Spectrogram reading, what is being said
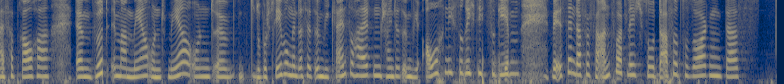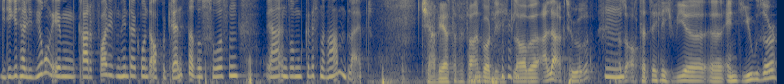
Normalverbraucher, ähm, wird immer mehr und mehr und äh, so Bestrebungen, das jetzt irgendwie klein zu halten, scheint es irgendwie auch nicht so richtig zu geben. Wer ist denn dafür verantwortlich, so dafür zu sorgen, dass die Digitalisierung eben gerade vor diesem Hintergrund auch begrenzter Ressourcen ja in so einem gewissen Rahmen bleibt. Tja, wer ist dafür verantwortlich? Ich glaube, alle Akteure, mhm. also auch tatsächlich wir äh, End-User.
